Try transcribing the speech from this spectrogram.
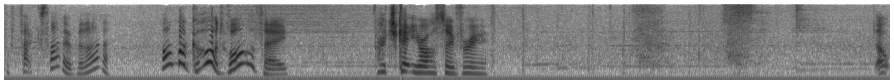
The fuck's that over there? Oh my god, what are they? Roach, get your ass over here. Oh,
